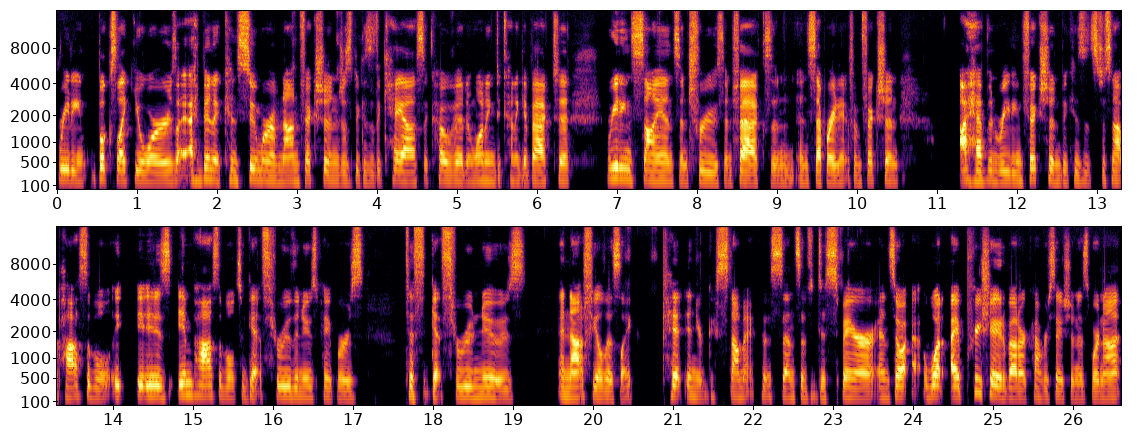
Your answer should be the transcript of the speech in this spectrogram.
reading books like yours. I, had been a consumer of nonfiction just because of the chaos of COVID and wanting to kind of get back to reading science and truth and facts and, and separating it from fiction. I have been reading fiction because it's just not possible. it, it is impossible to get through the newspapers, to th- get through news and not feel this like pit in your stomach, this sense of despair. And so, uh, what I appreciate about our conversation is we're not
